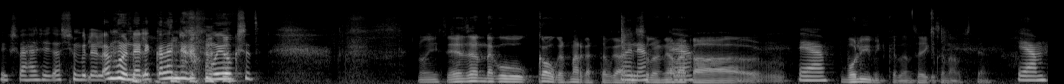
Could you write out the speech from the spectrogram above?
üks väheseid asju, mille üle ma õnnelik olen, nagu mu juuksed. no ja see on nagu kaugelt märgatav ka, On sul on ja jah. väga volüümikad on see õige sõna vist jah. jah.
